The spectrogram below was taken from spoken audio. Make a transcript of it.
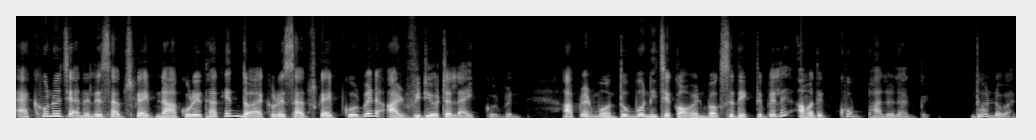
এখনও চ্যানেলে সাবস্ক্রাইব না করে থাকেন, দয়া করে সাবস্ক্রাইব করবেন আর ভিডিওটা লাইক করবেন। আপনার মন্তব্য নিচে কমেন্ট বক্সে দেখতে পেলে আমাদের খুব ভালো লাগবে। ধন্যবাদ।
